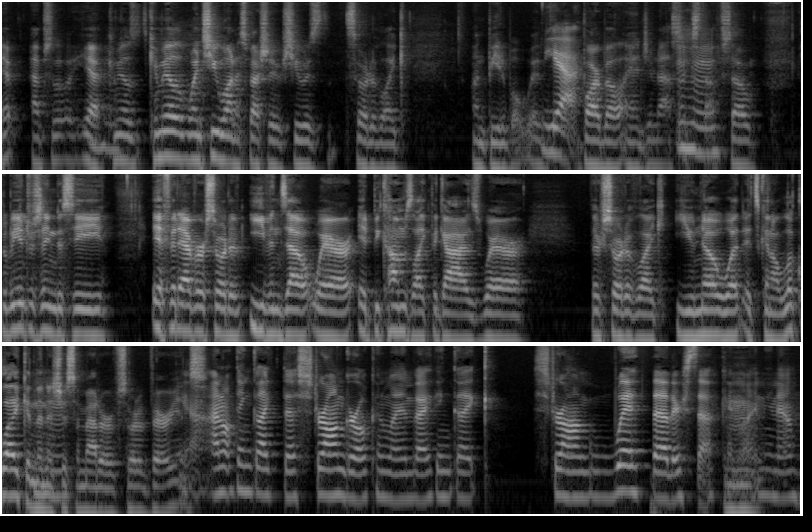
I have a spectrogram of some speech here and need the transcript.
Yep, absolutely. Yeah, Mm-hmm. Camille. Camille, when she won, especially, she was sort of like unbeatable with Yeah. Mm-hmm. barbell and gymnastics stuff. So it'll be interesting to see if it ever sort of evens out where it becomes like the guys where they're sort of like you know what it's going to look like, and then it's just a matter of sort of variance. Mm-hmm. yeah, I don't think like the strong girl can win, but I think like strong with the other stuff can win. You know?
